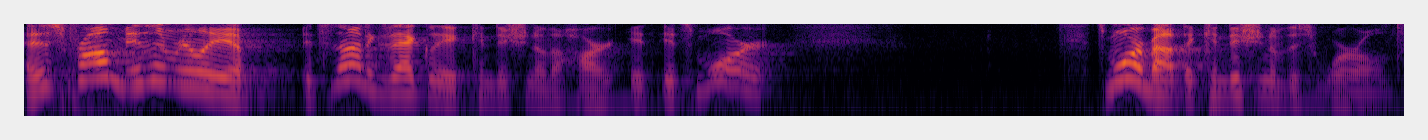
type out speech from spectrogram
And this problem isn't really a, it's not exactly a condition of the heart. It, it's more, It's more about the condition of this world.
